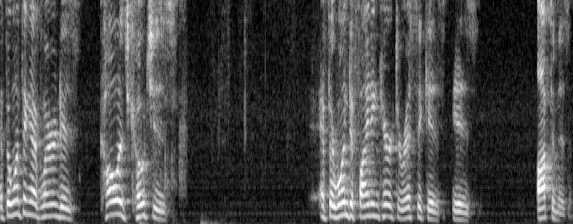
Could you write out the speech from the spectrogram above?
if the one thing I've learned is college coaches, if their one defining characteristic is is optimism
